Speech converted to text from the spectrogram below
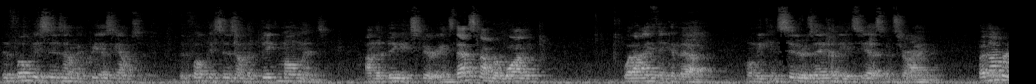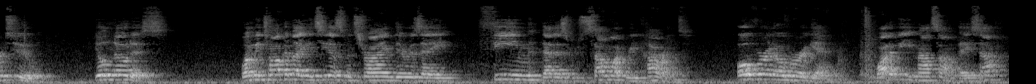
The focus is on the Kriyas Yamsuf. The focus is on the big moment, on the big experience. That's number one, what I think about when we consider Zechel Yitzias Mitzrayim. But number two, you'll notice when we talk about Yitzias Mitzrayim, there is a theme that is somewhat recurrent over and over again. Why do we eat matzah on Pesach?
